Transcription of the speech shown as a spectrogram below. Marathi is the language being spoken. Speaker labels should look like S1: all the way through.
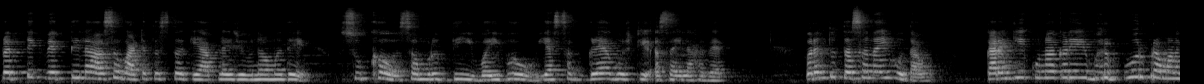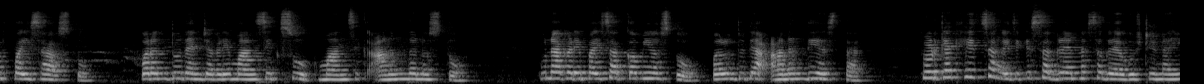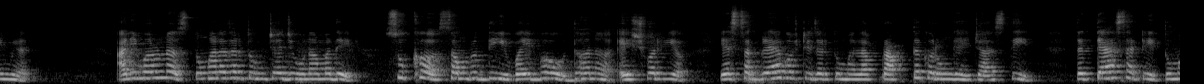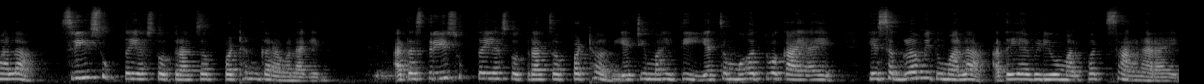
S1: प्रत्येक व्यक्तीला असं वाटत असतं की आपल्या जीवनामध्ये सुख समृद्धी वैभव या सगळ्या गोष्टी असायला हव्यात. परंतु तसं नाही होत आहो. कारण की कुणाकडे भरपूर प्रमाणात पैसा असतो. परंतु त्यांच्याकडे मानसिक सुख मानसिक आनंद नसतो. कुणाकडे पैसा कमी असतो परंतु त्या आनंदी असतात. थोडक्यात हेच सांगायचे की सगळ्यांना सगळ्या गोष्टी नाही मिळत. आणि म्हणूनच तुम्हाला जर तुमच्या जीवनामध्ये सुख समृद्धी वैभव धन ऐश्वर या सगळ्या गोष्टी जर तुम्हाला प्राप्त करून घ्यायच्या असतील तर त्यासाठी तुम्हाला श्री सुक्त या स्तोत्राचं पठन करावं लागेल. आता स्त्री सुक्त या स्तोत्राचं पठन याची माहिती याचं महत्त्व काय आहे हे सगळं मी तुम्हाला आता या व्हिडिओ मार्फत सांगणार आहे.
